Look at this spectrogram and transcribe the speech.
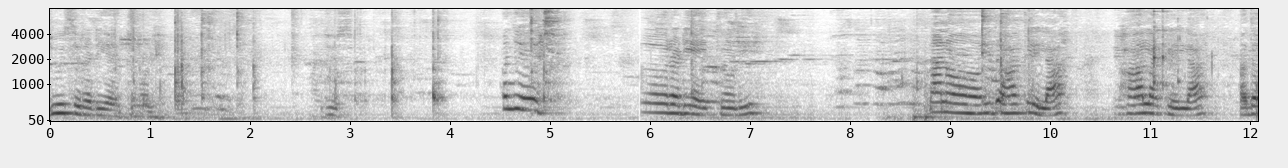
ಜ್ಯೂಸ್ ರೆಡಿ ಆಯಿತು ನೋಡಿ. ಜ್ಯೂಸ್ ಅಂದರೆ ರೆಡಿ ಆಯಿತು ನೋಡಿ. ನಾನು ಇದು ಹಾಕಲಿಲ್ಲ. ಹಾಲು ಹಾಕಲಿಲ್ಲ. ಅದು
